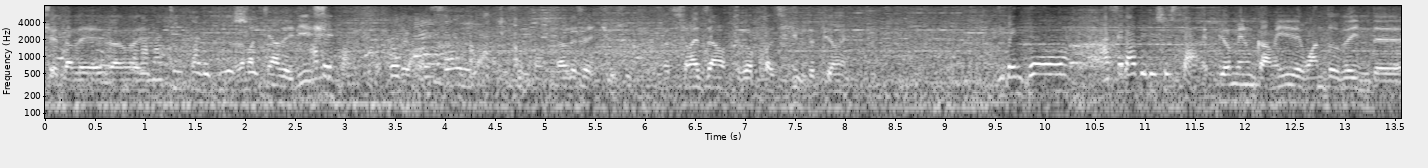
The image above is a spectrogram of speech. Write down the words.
Cioè dalle, dalle, La mattina alle 10 la mattina alle 10 alle 4, poi dalle 6 a chiusura. dalle 6 chiuso. Verso mezzanotte troppa si chiude più o meno. Dipende a serate ci sta. E più o meno un cameriere quanto prende?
